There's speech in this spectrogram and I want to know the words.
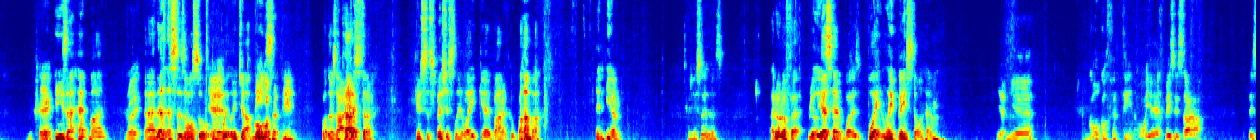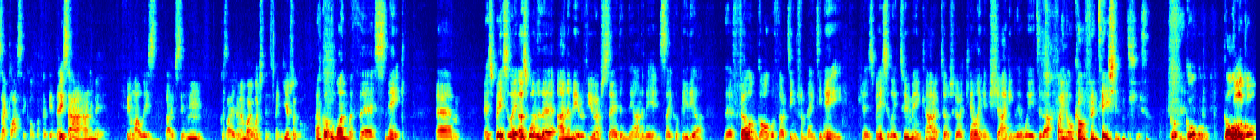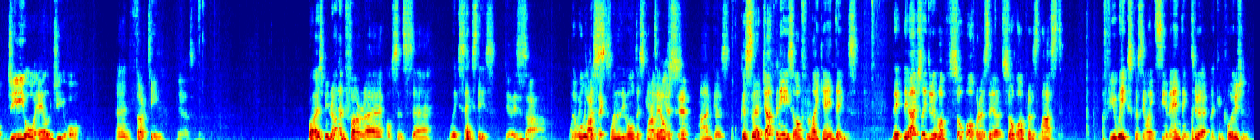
Okay. He's a hitman. Right. Uh, this, this is also Yeah. completely Gogo Japanese, 13. but there's a That character who's suspiciously like uh, Barack Obama in here. Because you said this. I don't know if it really is him, but it's blatantly based on him. Yeah. Yeah. Golgo 13. Oh yeah, this is a this is a classic Golgo 13. There is an anime film at least that I've seen Mm. because I remember I watched it in Spain years ago. I've got the one with the snake. Um, it's basically, as one of the anime reviewers said in the Anime Encyclopedia, the film Golgo 13 from 1980 is basically two main characters who are killing and shagging their way to that final confrontation. Jeez. Go Gogo. Golgo Golgo. G O L G O. and 13. Yeah. That's But it's been running for, uh, well, since uh, late 60s. Yeah, this is a one The the oldest, classics. one of the oldest One the continuous yeah. mangas. Because uh, Japanese often like endings. They, they actually do have soap operas there. Soap operas last a few weeks because they like to see an ending to it, the conclusion.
